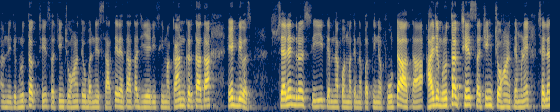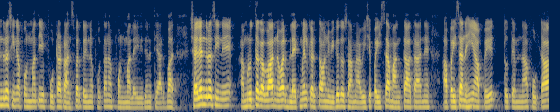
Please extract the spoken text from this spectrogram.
અને જે મૃતક છે સચિન ચૌહાણ તેઓ બંને સાથે રહેતા હતા, જીઆઈડીસીમાં કામ કરતા હતા. એક દિવસ શૈલેન્દ્રસિંહ તેમના ફોનમાં તેમના પત્નીના ફોટા હતા. હાલ જે મૃતક છે સચિન ચૌહાણ, તેમણે શૈલેન્દ્રસિંહના ફોનમાંથી એ ફોટા ટ્રાન્સફર કરીને પોતાના ફોનમાં લઈ લીધા અને ત્યારબાદ શૈલેન્દ્રસિંહને આ મૃતક અવારનવાર બ્લેકમેલ કરતા હોવાની વિગતો સામે આવી છે. પૈસા માંગતા હતા અને આ પૈસા નહીં આપે તો તેમના ફોટા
